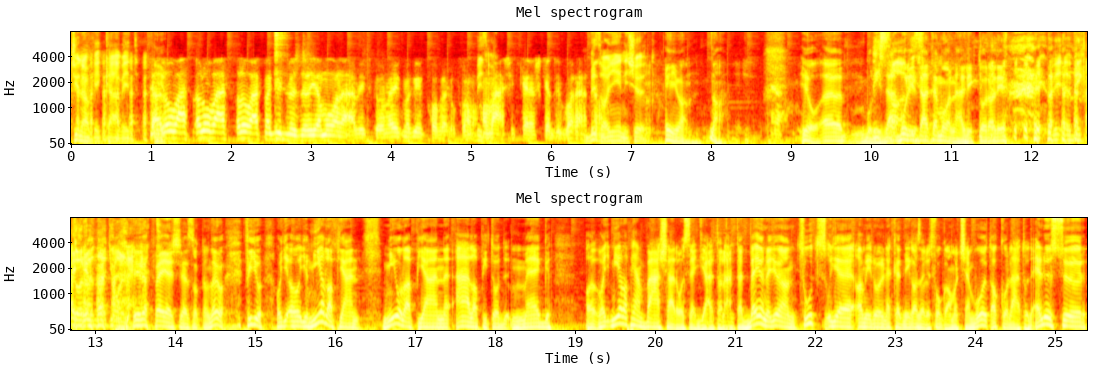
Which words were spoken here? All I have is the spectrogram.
Csinálok egy kávét. A lovász, a lovász, a lovász meg üdvözöli a Molnár Viktor, mert meg ők haverok, a, a másik kereskedő barátom. Bizony, én is őt. Így van. Na, jó, uh, bulizál, Vissza- bulizál te Molnár Viktorral. Viktorral nagyon én a lehet. fejessel szoktam. Na jó, figyelj, hogy, hogy mi, alapján, mi alapján állapítod meg vagy mi alapján vásárolsz egyáltalán? Tehát bejön egy olyan cucc, ugye, amiről neked még azelőtt fogalmat sem volt, akkor látod először,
